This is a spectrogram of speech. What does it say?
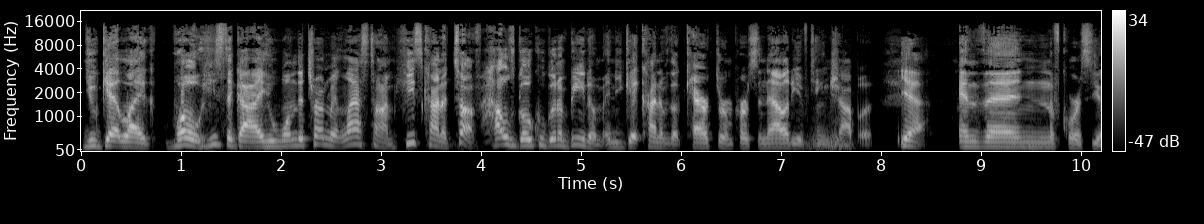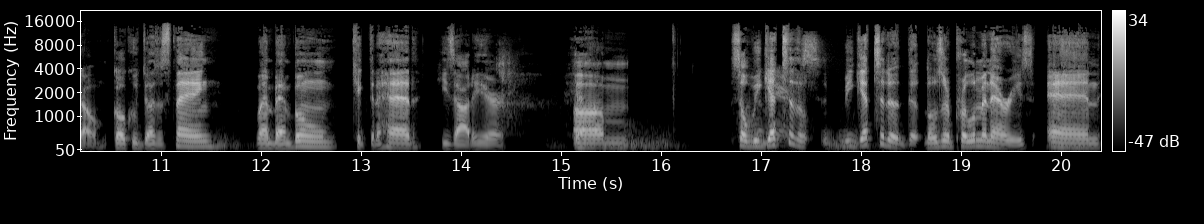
you get like, whoa, he's the guy who won the tournament last time. He's kind of tough. How's Goku gonna beat him? And you get kind of the character and personality of King Chapa. yeah, And then, of course, you know, Goku does his thing. Wham bam boom, kick to the head. He's out of here. Yeah. Um, so we get to the we get to the, the those are preliminaries, and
